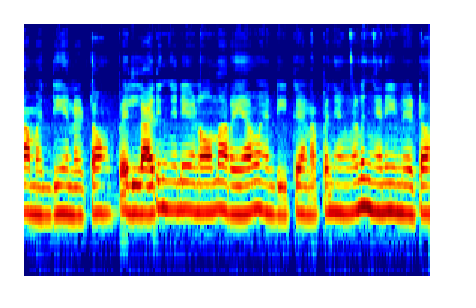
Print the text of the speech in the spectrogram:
കമന്റ് ചെയ്യണം കേട്ടോ. അപ്പോൾ എല്ലാവരും ഇങ്ങനെയാണോ എന്ന് അറിയാൻ വേണ്ടിയിട്ടാണ്. അപ്പോൾ ഞങ്ങൾ ഇങ്ങനെയാണ് കേട്ടോ.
